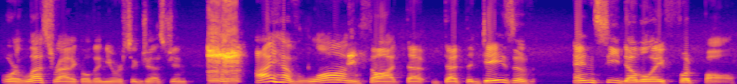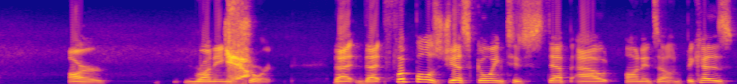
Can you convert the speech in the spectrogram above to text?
or less radical than your suggestion. hmm I have long thought that that the days of NCAA football are running Yeah. short. That that football's just going to step out on its own because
